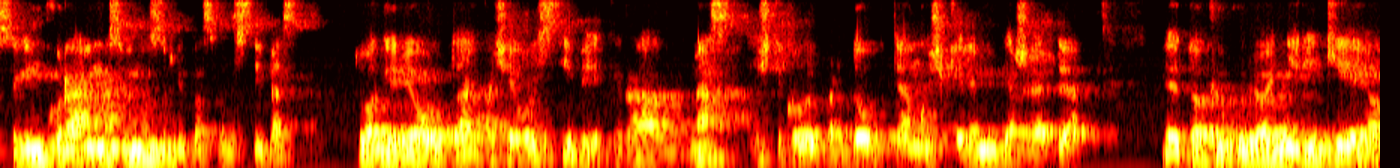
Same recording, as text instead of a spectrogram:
sakykime, kuravimas vienos ir kitos valstybės, tuo geriau tai pačiai valstybei. Tai yra, mes iš tikrųjų per daug temų iškėlėm viešą erdvę, e, tokių, kurio nereikėjo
